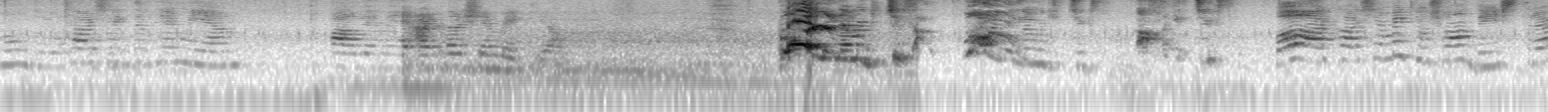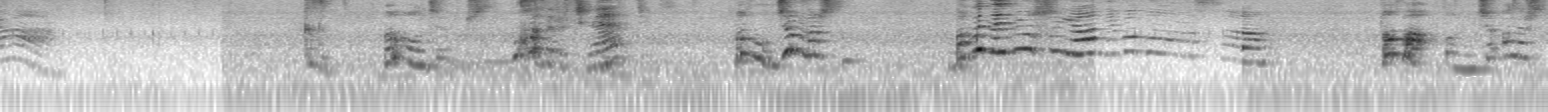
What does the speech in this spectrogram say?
Ne oldu ya? Çarşıya gidebilir miyim? AVM'ye arkadaşlarım bekliyor. Bu haline mi gideceksin? Bu halinde mi gideceksin? Nasıl gideceksin? Baba arkadaşlarım bekliyor şu an değiştiremem. Kızım baba olunca anlarsın. Bu kadar açık. Ne? Baba olunca anlarsın. Baba ne diyorsun ya? Ne baba olması? Baba olunca anlarsın.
